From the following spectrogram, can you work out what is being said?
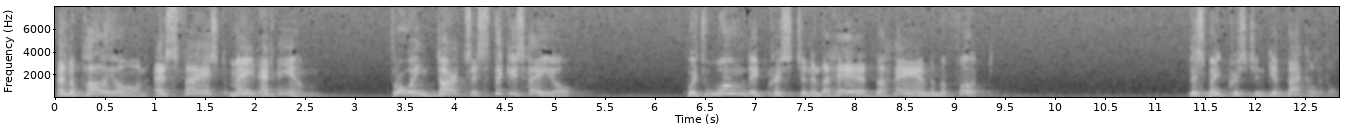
And Apollyon as fast made at him, throwing darts as thick as hail, which wounded Christian in the head, the hand, and the foot. This made Christian give back a little.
